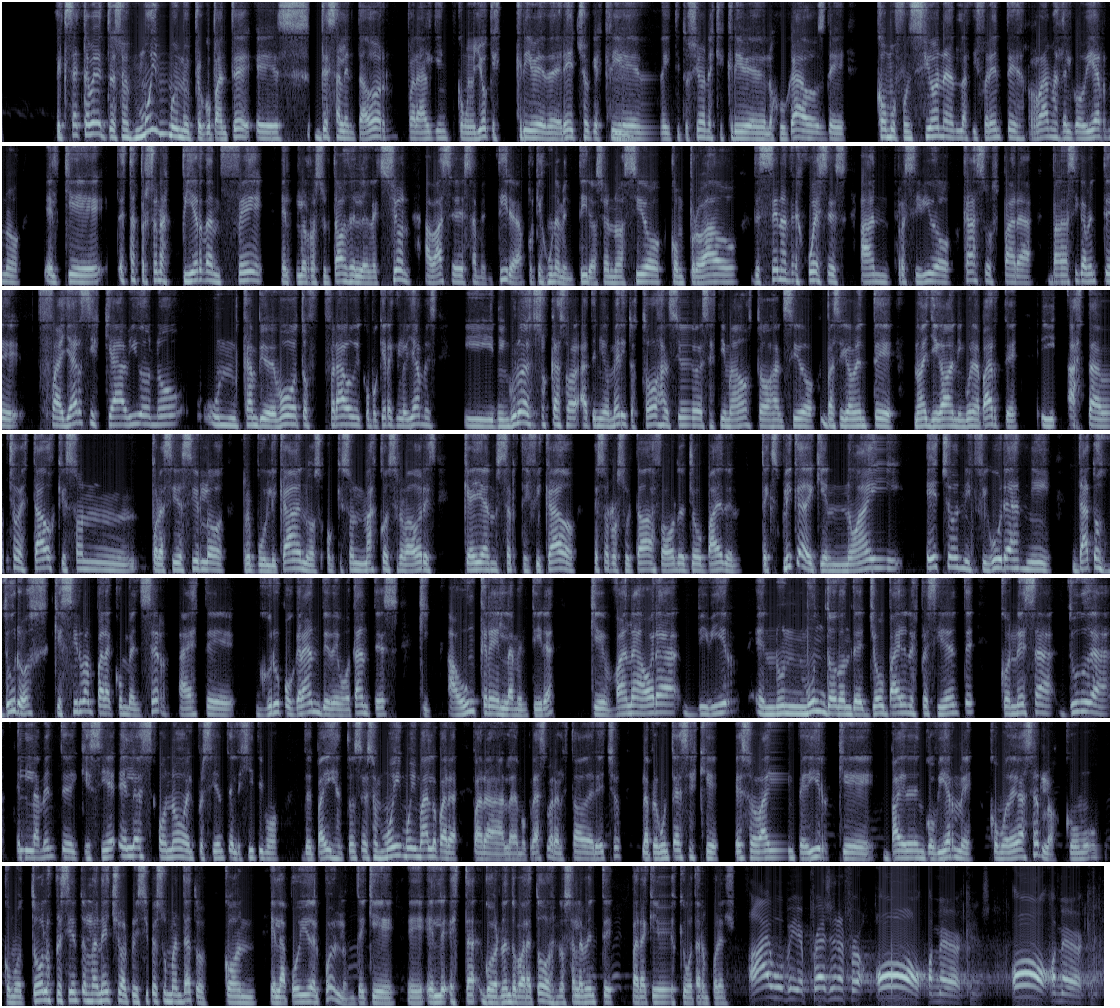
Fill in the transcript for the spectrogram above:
Exactamente, eso es muy, muy, muy preocupante, es desalentador para alguien como yo que escribe de derecho, que escribe mm. de instituciones, que escribe de los juzgados, de cómo funcionan las diferentes ramas del gobierno, el que estas personas pierdan fe los resultados de la elección a base de esa mentira, porque es una mentira, o sea, no ha sido comprobado. Decenas de jueces han recibido casos para básicamente fallar si es que ha habido o no un cambio de voto, fraude, como quiera que lo llames, y ninguno de esos casos ha tenido méritos, todos han sido desestimados, todos han sido básicamente, no han llegado a ninguna parte, y hasta muchos estados que son, por así decirlo, republicanos o que son más conservadores que hayan certificado esos resultados a favor de Joe Biden, te explica de que no hay hechos, ni figuras, ni datos duros que sirvan para convencer a este grupo grande de votantes que aún creen la mentira, que van ahora vivir en un mundo donde Joe Biden es presidente con esa duda en la mente de que si él es o no el presidente legítimo del país. Entonces eso es muy, muy malo para, para la democracia, para el Estado de Derecho la pregunta es, es que eso va a impedir que Biden gobierne como debe hacerlo, como, como todos los presidentes lo han hecho al principio de sus mandatos, con el apoyo del pueblo, de que eh, él está gobernando para todos, no solamente para aquellos que votaron por él. I will be a president for all Americans, all Americans.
